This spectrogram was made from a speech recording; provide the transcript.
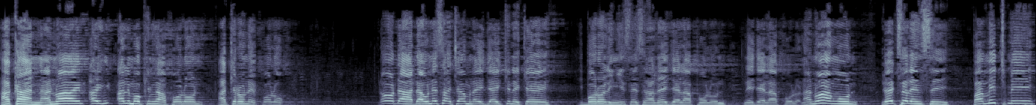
akan anwa alimokinla polon akirone polo. Do dada unesa cham na ija ikine ke iboro lingis na neje la polon neje la polon. Anwa ngun your excellency permit me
